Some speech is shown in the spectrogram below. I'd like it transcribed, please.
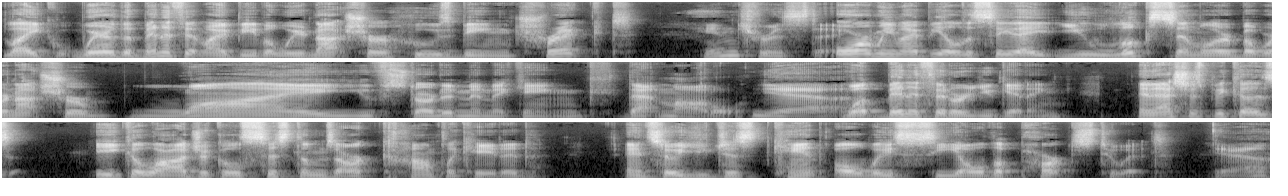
like where the benefit might be but we're not sure who's being tricked Interesting. or we might be able to say that you look similar but we're not sure why you've started mimicking that model yeah. what benefit are you getting and that's just because ecological systems are complicated and so you just can't always see all the parts to it Yeah.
